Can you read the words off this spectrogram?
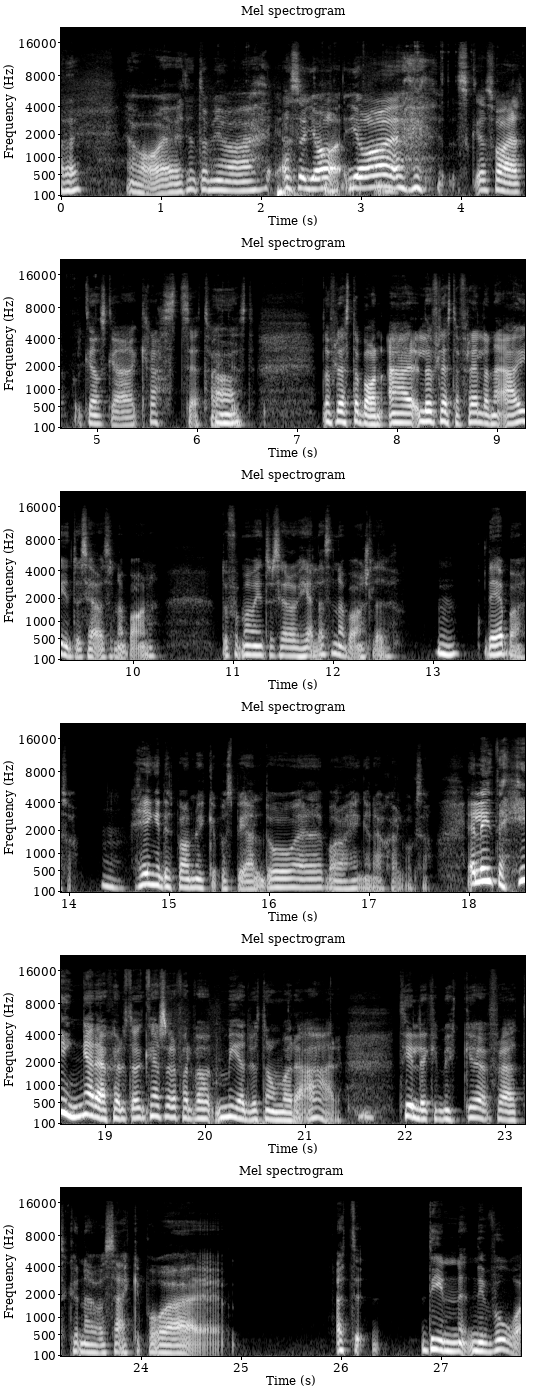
Eller? Ja, jag vet inte om jag... Alltså jag, jag ska svara på ett ganska krasst sätt faktiskt. De flesta barn är, eller de flesta föräldrarna är ju intresserade av sina barn. Då får man vara intresserad av hela sina barns liv. Mm. Det är bara så. Hänger ditt barn mycket på spel, då är det bara att hänga där själv också. Eller inte hänga där själv, utan kanske i alla fall vara medveten om vad det är. Tillräckligt mycket för att kunna vara säker på eh, att din nivå,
